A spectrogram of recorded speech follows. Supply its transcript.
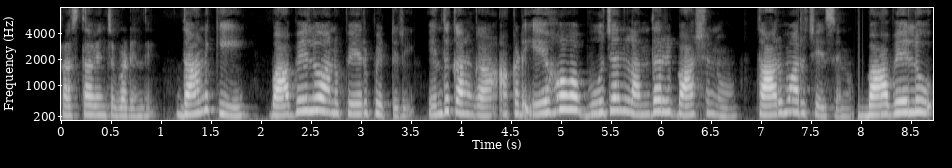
ప్రస్తావించబడింది. దానికి బాబేలు అను పేరు పెట్టిరి. ఎందుకనగా అక్కడ ఏహోవ భూజనులందరి భాషను తారుమారు చేశాను బాబేలు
